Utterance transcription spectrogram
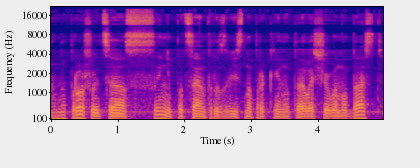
Напрошується сині по центру, звісно, прокинути, але що воно дасть?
